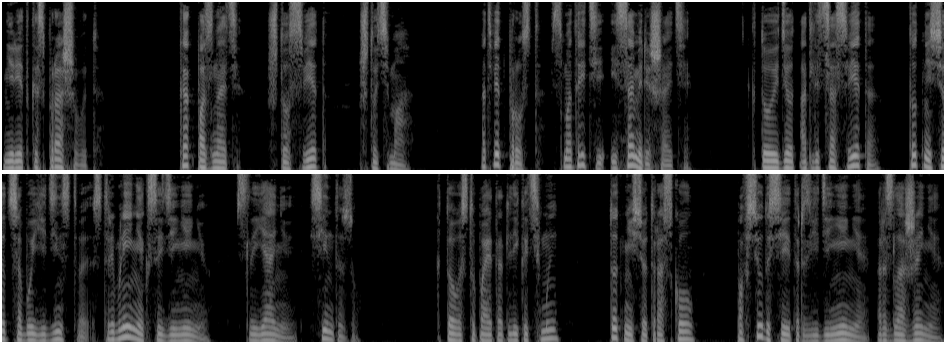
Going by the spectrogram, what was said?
Нередко спрашивают, как познать, что свет, что тьма? Ответ прост. Смотрите и сами решайте. Кто идет от лица света, тот несет с собой единство, стремление к соединению, слиянию, синтезу. Кто выступает от лика тьмы, тот несет раскол, повсюду сеет разъединение, разложение,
